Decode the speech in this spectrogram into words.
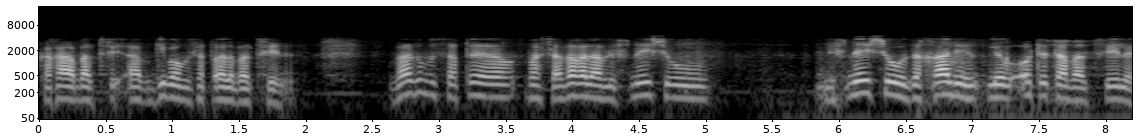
ככה הגיבור מספר לבת תפילין. ואז הוא מספר מה שעבר עליו לפני שהוא, לפני שהוא זכה לראות את הבת תפילה,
